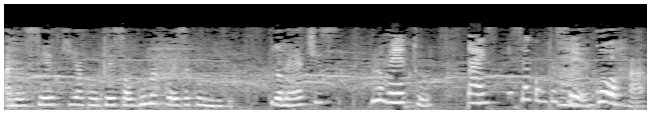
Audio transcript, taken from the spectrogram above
A não ser que aconteça alguma coisa comigo. Prometes? Prometo. Mas se acontecer? Ah, corra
